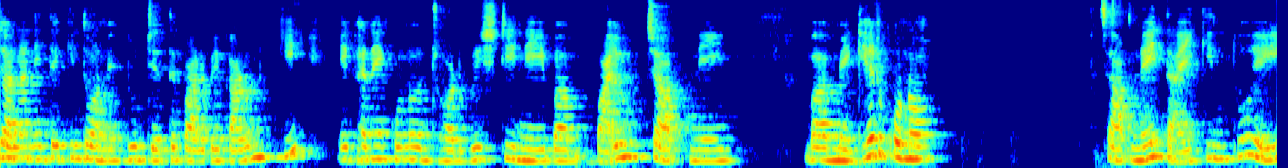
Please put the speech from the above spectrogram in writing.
জ্বালানিতে কিন্তু অনেক দূর যেতে পারবে। কারণ কি? এখানে কোনো ঝড় বৃষ্টি নেই বা বায়ুর চাপ নেই বা মেঘের কোনো চাপ নেই, তাই কিন্তু এই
